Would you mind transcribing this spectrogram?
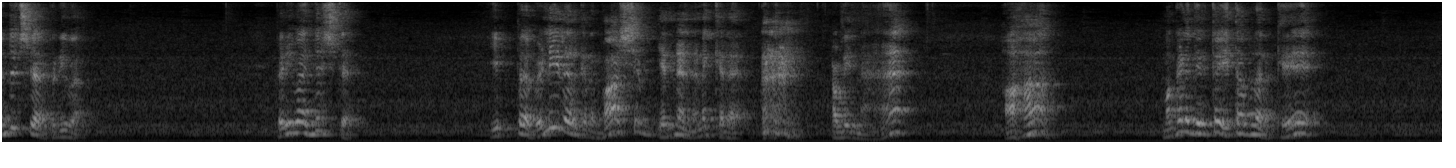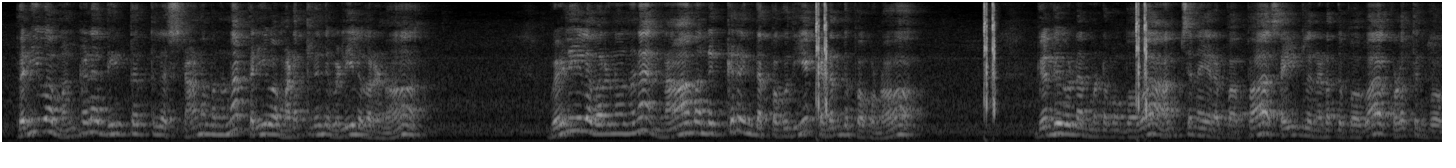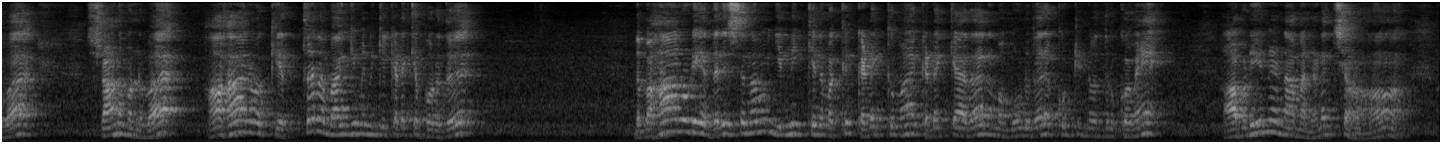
எந்திரிச்சிட்டார் பெரியவா. பெரியவா எந்திரிச்சிட்டார். இப்போ வெளியில் இருக்கிற பாஷ்யம் என்ன நினைக்கிற? அப்படின்னா ஆஹா மங்கள தீர்த்தம் இத்தாப்புல இருக்குது பெரியவா மங்கள தீர்த்தத்தில் ஸ்நானம் பண்ணணும்னா பெரியவா மடத்துலேருந்து வெளியில் வரணும். வெளியில் வரணும்னா நாம் நிற்கிற இந்த பகுதியை கடந்து போகணும். கங்கை கொண்டார் மண்டபம் போவா அம்சநேயரை பார்ப்பா சைடில் நடந்து போவா குளத்துக்கு போவா ஸ்நானம் பண்ணுவா. ஆஹா நமக்கு எத்தனை பாக்கியம் இன்னைக்கு கிடைக்க போகிறது இந்த மகானுடைய தரிசனம் இன்னைக்கு நமக்கு கிடைக்குமா கிடைக்காதா நம்ம மூணு பேரை கூட்டிகிட்டு வந்திருக்கோமே அப்படின்னு நாம் நினச்சோம்.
